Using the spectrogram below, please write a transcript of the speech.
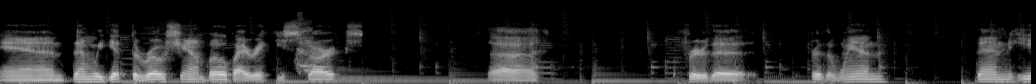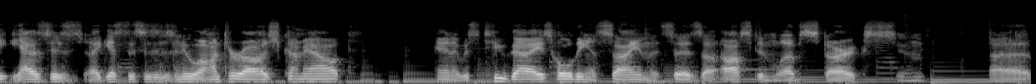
And then we get the Roshambo by Ricky Starks uh, for the for the win. Then he, he has his I guess this is his new entourage come out, and it was two guys holding a sign that says uh, Austin loves Starks, and uh,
